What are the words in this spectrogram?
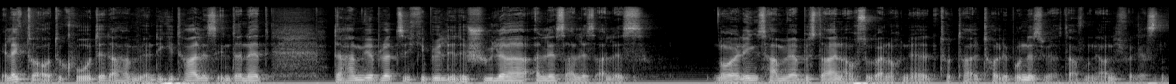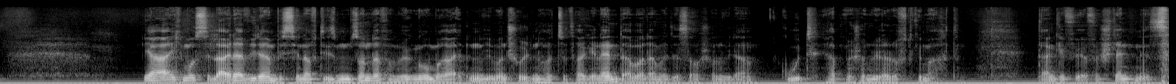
Elektroautoquote, da haben wir ein digitales Internet, da haben wir plötzlich gebildete Schüler, alles, alles, alles. Neuerdings haben wir bis dahin auch sogar noch eine total tolle Bundeswehr, das darf man ja auch nicht vergessen. Ja, ich musste leider wieder ein bisschen auf diesem Sondervermögen rumreiten, wie man Schulden heutzutage nennt, aber damit ist auch schon wieder gut. Habe mir schon wieder Luft gemacht. Danke für Ihr Verständnis.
